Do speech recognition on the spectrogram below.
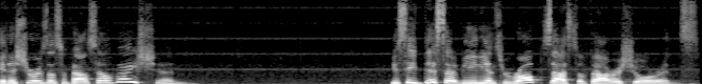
It assures us of our salvation. You see, disobedience robs us of our assurance.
